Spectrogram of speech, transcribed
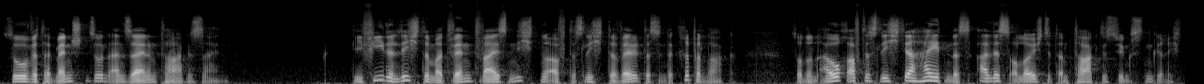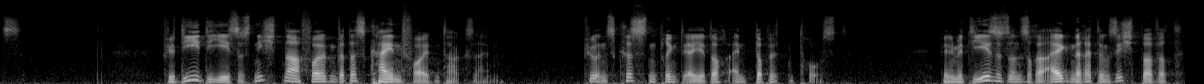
so wird der Menschensohn an seinem Tage sein. Die vielen Lichter im Advent weisen nicht nur auf das Licht der Welt, das in der Krippe lag, sondern auch auf das Licht der Heiden, das alles erleuchtet am Tag des jüngsten Gerichts. Für die, die Jesus nicht nachfolgen, wird das kein Freudentag sein. Für uns Christen bringt er jedoch einen doppelten Trost. Wenn mit Jesus unsere eigene Rettung sichtbar wird,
